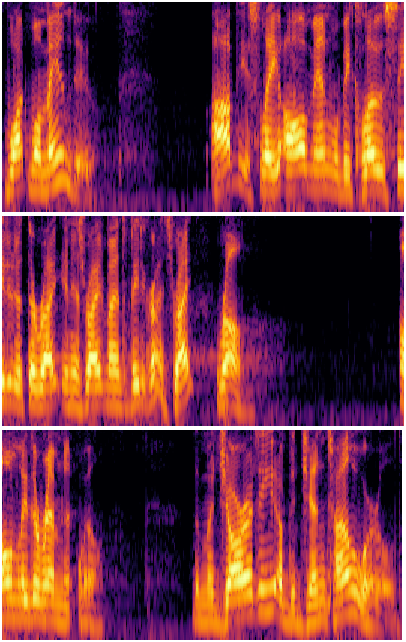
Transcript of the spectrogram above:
What will man do? Obviously, all men will be clothed, seated at the right in his right mind at the feet of Christ, right? Wrong. Only the remnant will. The majority of the Gentile world,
